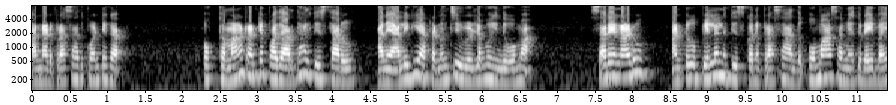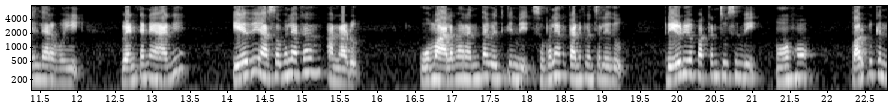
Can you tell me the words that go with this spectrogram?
అన్నాడు ప్రసాద్ కొంటిగా. ఒక్క మాట అంటే పది అర్థాలు తీస్తారు అని అలిగి అక్కడి నుంచి వెళ్ళబోయింది ఉమ. సరేనాడు అంటూ పిల్లల్ని తీసుకొని ప్రసాద్ ఉమా సమేతుడై బయలుదేరబోయి వెంటనే ఆగి ఏది ఆ శుభలేఖ? అన్నాడు. ఉమ అలమారంతా వెతికింది. శుభలేఖ కనిపించలేదు. రేడియో పక్కన చూసింది. ఓహో పరుపు కింద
